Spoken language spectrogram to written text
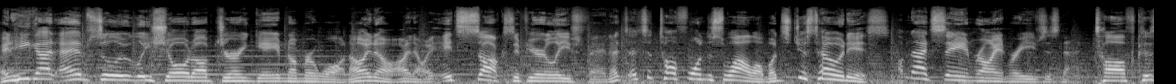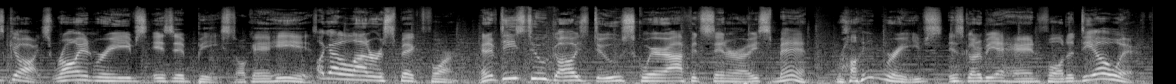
And he got absolutely showed up during game number one. I know, I know. It, it sucks if you're a Leafs fan. It's, it's a tough one to swallow, but it's just how it is. I'm not saying Ryan Reaves is not tough, because, guys, Ryan Reaves is a beast, okay? He is. I got a lot of respect for him. And if these two guys do square off at center ice, man, Ryan Reaves is going to be a handful to deal with.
